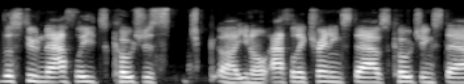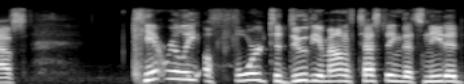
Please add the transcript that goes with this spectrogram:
the student athletes, coaches, uh, you know, athletic training staffs, coaching staffs can't really afford to do the amount of testing that's needed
